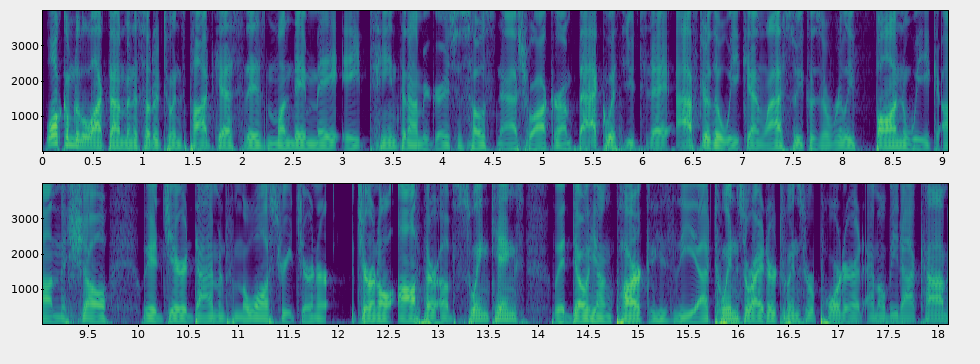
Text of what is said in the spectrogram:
Welcome to the Locked On Minnesota Twins podcast. Today is Monday, May 18th, and I'm your gracious host, Nash Walker. I'm back with you today after the weekend. Last week was a really fun week on the show. We had Jared Diamond from the Wall Street Journal, Journal author of Swing Kings. We had Do Hyung Park. He's the uh, Twins writer, Twins reporter at MLB.com.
